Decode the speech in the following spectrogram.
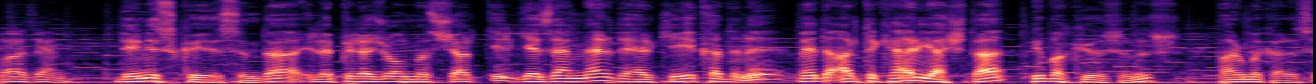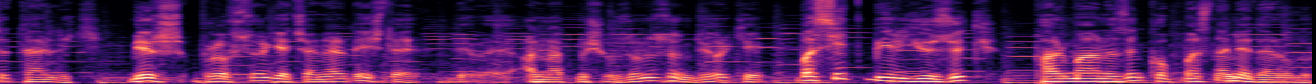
Bazen deniz kıyısında ile plaj olması şart değil. Gezenler de erkeği kadını ve de artık her yaşta bir bakıyorsunuz parmak arası terlik. Bir profesör geçenlerde işte de- anlatmış uzun uzun diyor ki basit bir yüzük parmağınızın kopmasına neden olur.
